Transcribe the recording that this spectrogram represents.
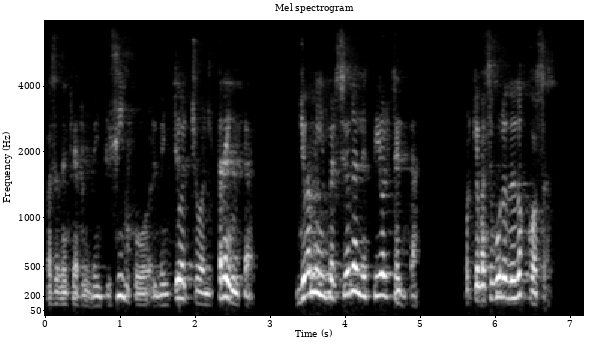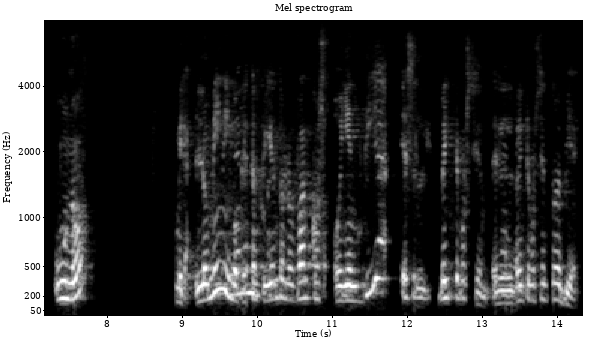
Vas a tener que dar el 25, el 28, el 30. Yo a mis inversiones les pido el 30, porque me aseguro de dos cosas. Uno, mira, lo mínimo que están pidiendo los bancos hoy en día es el 20%, el 20% de pie,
